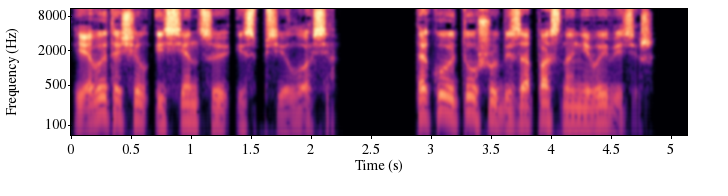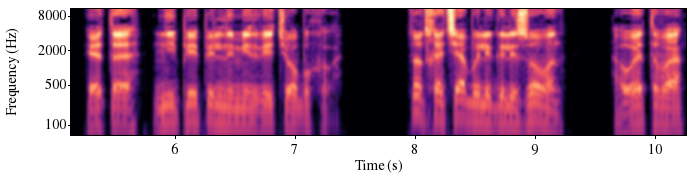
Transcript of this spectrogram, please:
я вытащил эссенцию из пси-лося. Такую тушу безопасно не вывезешь. Это не пепельный медведь Обухова. Тот хотя бы легализован, а у этого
